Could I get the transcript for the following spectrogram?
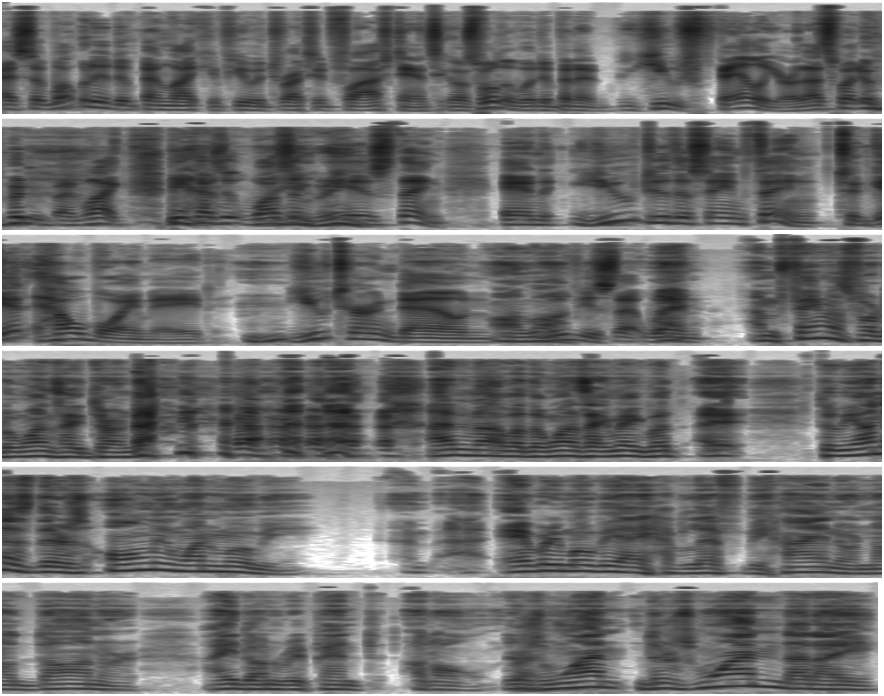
I- said, what would it have been like if you had directed Flashdance? He goes, well, it would have been a huge failure. That's what it would have been like because it wasn't his thing. And you do the same thing. To get Hellboy made, you turned down movies that went. I, am famous for the ones I turned down. I don't know about the ones I make, but I, to be honest, there's only one movie. Um, Every movie I have left behind or not done, or I don't repent at all. There's one. There's one that I,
